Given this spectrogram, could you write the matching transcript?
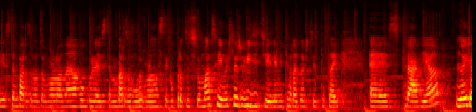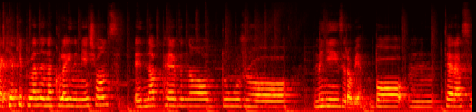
Jestem bardzo zadowolona, w ogóle jestem bardzo zadowolona z tego procesu masy i myślę, że widzicie, ile mi to radości tutaj e, sprawia. No i tak, jakie plany na kolejny miesiąc? Y, Na pewno dużo mniej zrobię, bo mm, teraz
